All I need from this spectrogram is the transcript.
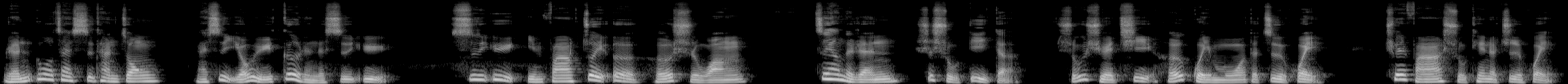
人落在试探中，乃是由于个人的私欲，私欲引发罪恶和死亡。这样的人是属地的，属血气和鬼魔的智慧，缺乏属天的智慧。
